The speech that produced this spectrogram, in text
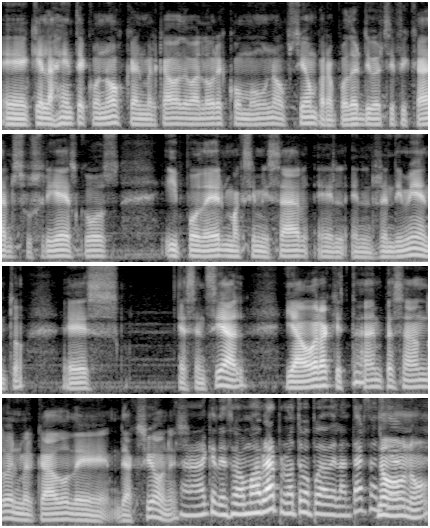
Eh, que la gente conozca el mercado de valores como una opción para poder diversificar sus riesgos y poder maximizar el, el rendimiento es esencial. Y ahora que está empezando el mercado de, acciones. Ah, que de eso vamos a hablar, pero no te me puedo adelantar, No, no.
